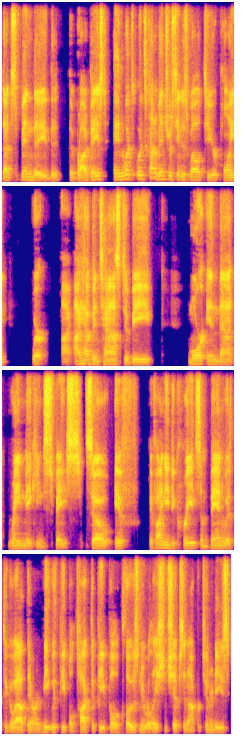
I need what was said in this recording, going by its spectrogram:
That's been the the, the broad based. And what's what's kind of interesting as well, to your point, where I, I have been tasked to be more in that rainmaking space. So if if I need to create some bandwidth to go out there and meet with people, talk to people, close new relationships and opportunities,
